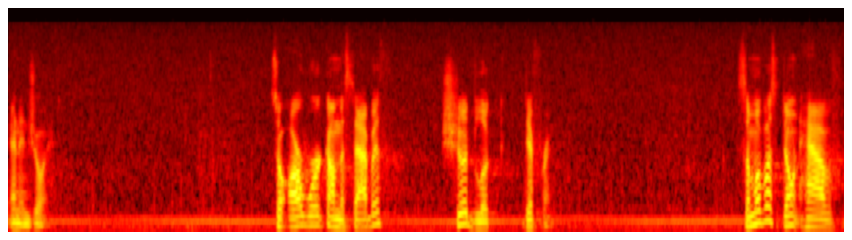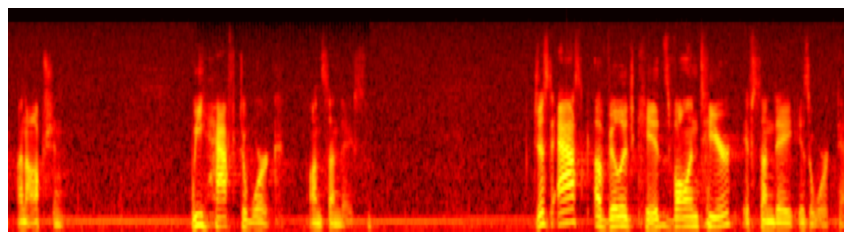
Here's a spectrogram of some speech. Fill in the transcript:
and enjoy. So, our work on the Sabbath should look different. Some of us don't have an option. We have to work on Sundays. Just ask a village kids volunteer if Sunday is a work day.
